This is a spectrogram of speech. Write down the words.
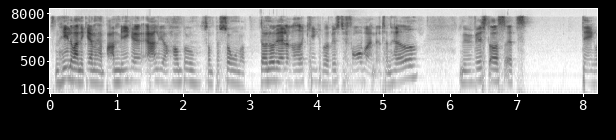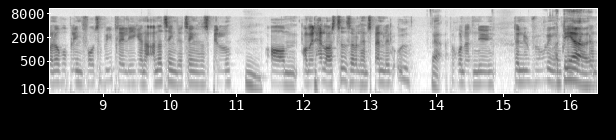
sådan hele vejen igennem, han bare mega ærlig og humble som person, og det var noget, vi allerede havde kigget på, og vidste i forvejen, at han havde, men vi vidste også, at det ikke var noget problem i forhold til replay ligaen og andre ting, vi har tænkt os at spille. Mm. Og om, om et halvt års tid, så vil han spænde lidt ud ja. på grund af den nye, den nye ruling. Og det er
